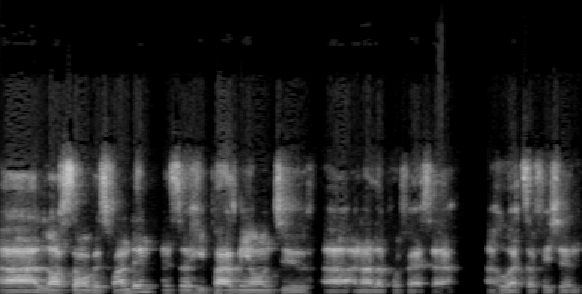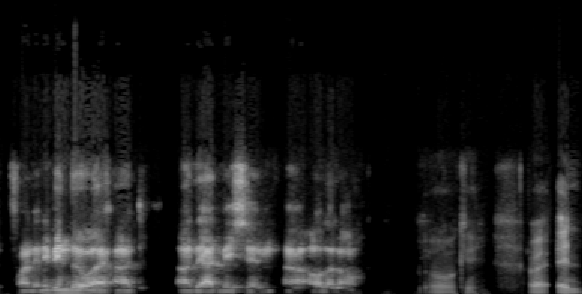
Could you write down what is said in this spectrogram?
uh, lost some of his funding. And so he passed me on to uh, another professor who had sufficient funding, even though I had the admission all along. Oh, okay. All right. And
